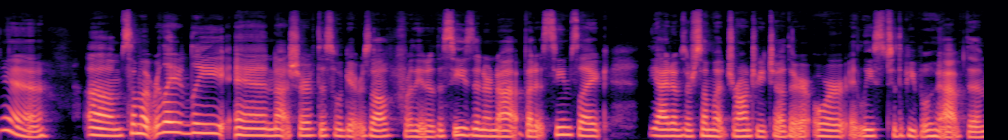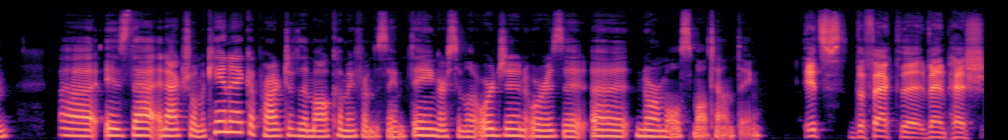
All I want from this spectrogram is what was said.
Yeah. Um, somewhat relatedly, and not sure if this will get resolved before the end of the season or not, but it seems like the items are somewhat drawn to each other, or at least to the people who have them. Uh, is that an actual mechanic, a product of them all coming from the same thing or similar origin, or is it a normal small town thing? It's the fact that Van Pesh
